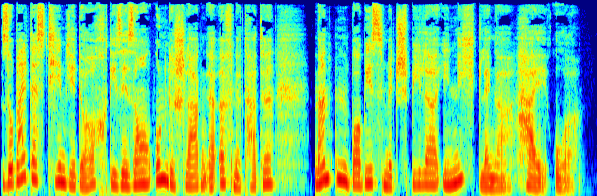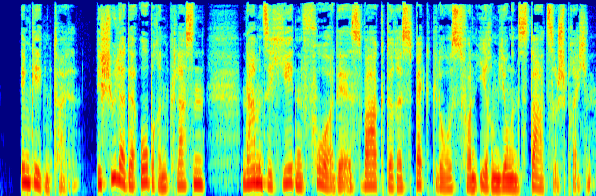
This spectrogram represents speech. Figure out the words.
Sobald das Team jedoch die Saison ungeschlagen eröffnet hatte, nannten Bobbys Mitspieler ihn nicht länger Hai-Ohr. Im Gegenteil, die Schüler der oberen Klassen nahmen sich jeden vor, der es wagte, respektlos von ihrem jungen Star zu sprechen.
